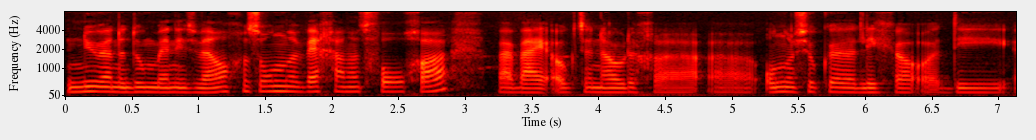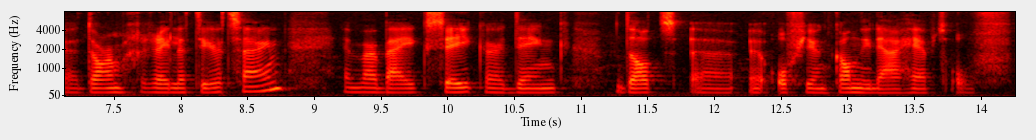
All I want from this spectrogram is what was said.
nu aan het doen ben, is wel een gezonde weg aan het volgen. Waarbij ook de nodige uh, onderzoeken liggen die darmgerelateerd zijn. En waarbij ik zeker denk dat of je een candida hebt of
